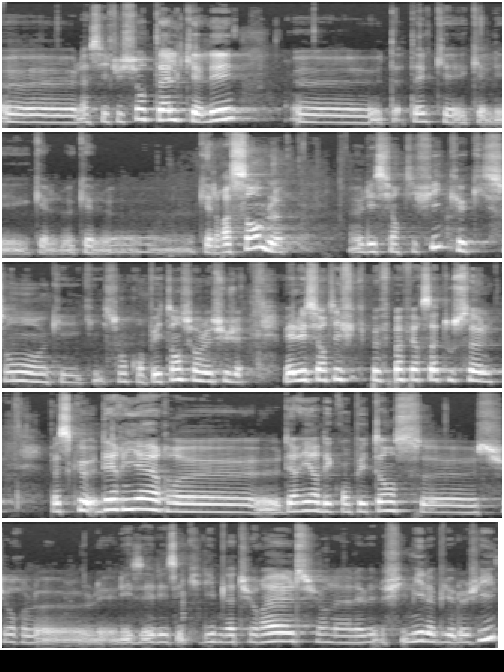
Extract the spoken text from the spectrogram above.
euh, l'institution telle qu'elle est, euh, telle qu'elle rassemble euh, les scientifiques qui sont, compétents sur le sujet. Mais les scientifiques ne peuvent pas faire ça tout seuls. Parce que derrière, des compétences sur les, équilibres naturels, sur la, chimie, la biologie,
